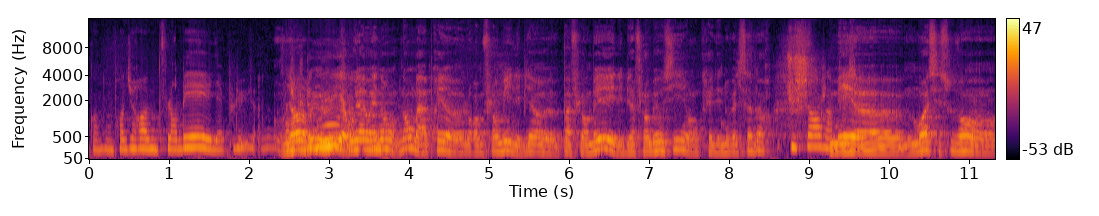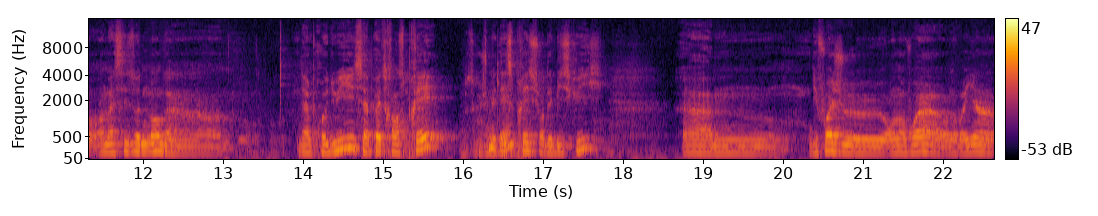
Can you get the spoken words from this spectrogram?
quand on prend du rhum flambé, il n'y a plus. ça Non, oui, goût, oui, oui, ouais, non, non, bah après, euh, le rhum flambé, il est bien euh, pas flambé, il est bien flambé aussi, on crée des nouvelles saveurs. Tu changes un Mais peu. euh, moi, c'est souvent en, en assaisonnement d'un produit, ça peut être en spray, parce que je mets des sprays sur des biscuits. Euh, des fois, je, on, envoie, on envoyait un,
